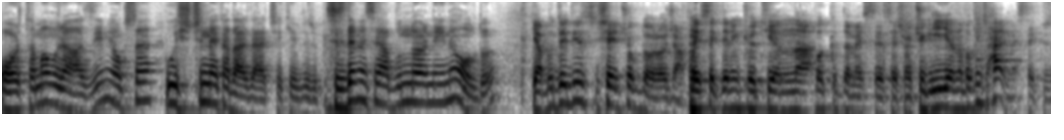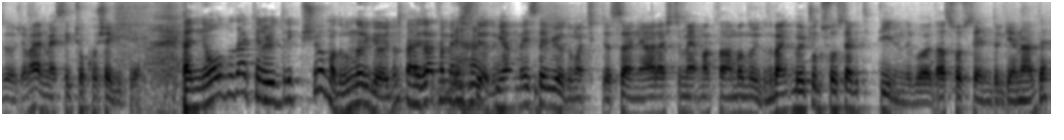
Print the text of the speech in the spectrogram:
ortama mı razıyım yoksa bu iş için ne kadar dert çekebilirim? Sizde mesela bunun örneği ne oldu? Ya bu dediğiniz şey çok doğru hocam. Mesleklerin kötü yanına bakıp da mesleği seçmek. Çünkü iyi yanına bakınca her meslek güzel hocam. Her meslek çok hoşa gidiyor. Yani ne oldu derken öyle direkt bir şey olmadı. Bunları gördüm. Ben zaten ben istiyordum. Yapmayı seviyordum açıkçası. Hani araştırma yapmak falan bana uygundu. Ben böyle çok sosyal bir tip değilimdir bu arada. Asosyalimdir genelde.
